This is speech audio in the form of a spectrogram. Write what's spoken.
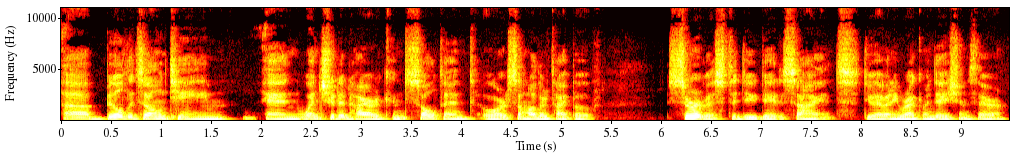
uh, build its own team, and when should it hire a consultant or some other type of service to do data science. Do you have any recommendations there?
